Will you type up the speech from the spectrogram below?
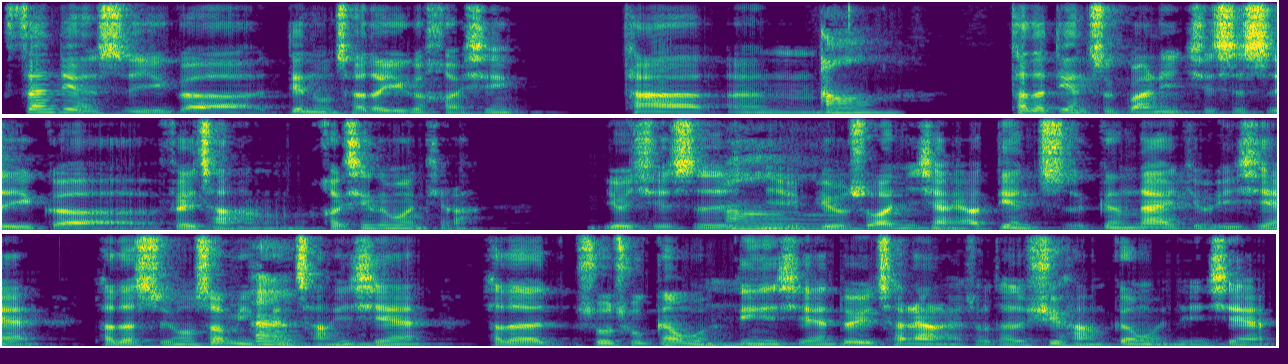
三电是一个电动车的一个核心，它嗯啊，它的电池管理其实是一个非常核心的问题了，尤其是你比如说你想要电池更耐久一些，它的使用寿命更长一些，它的输出更稳定一些，对于车辆来说，它的续航更稳定一些。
